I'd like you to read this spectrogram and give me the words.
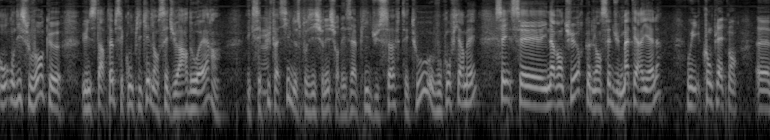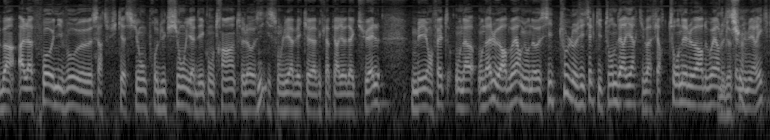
on, dit souvent qu'une start-up, c'est compliqué de lancer du hardware et que c'est plus facile de se positionner sur des applis, du soft et tout. Vous confirmez? C'est une aventure que de lancer du matériel? Oui, complètement. Euh, ben, à la fois au niveau euh, certification, production, il y a des contraintes là aussi mmh. qui sont liées avec, euh, avec la période actuelle. Mais en fait, on a, on a le hardware, mais on a aussi tout le logiciel qui tourne derrière, qui va faire tourner le hardware, le système numérique,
